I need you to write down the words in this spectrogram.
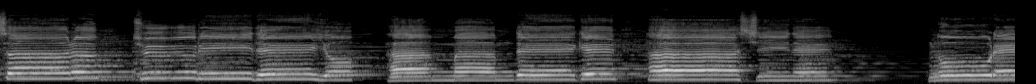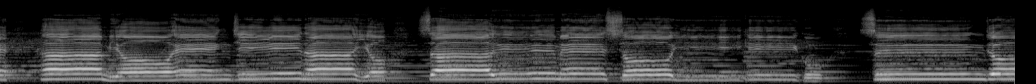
의 사랑 줄이 되어 한맘 되게 하시네. 노래하며 행진하여 싸움에서 이기고 승전가를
